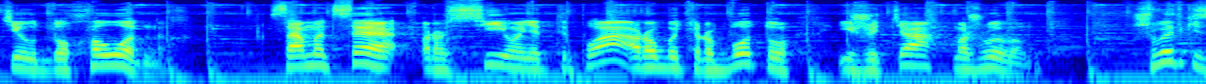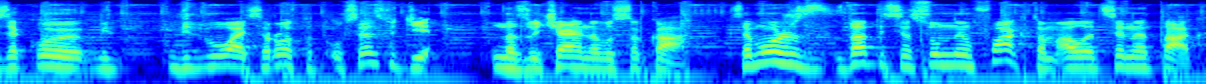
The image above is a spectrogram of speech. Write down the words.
тіл до холодних. Саме це розсіювання тепла робить роботу і життя можливим. Швидкість, якою відбувається розпад у всесвіті, надзвичайно висока. Це може здатися сумним фактом, але це не так.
